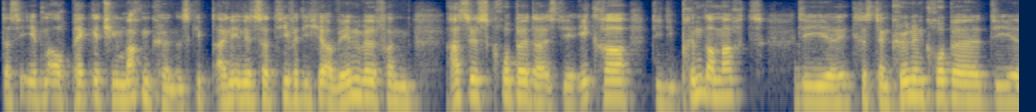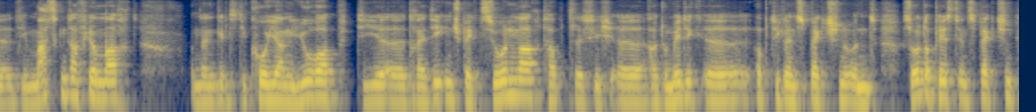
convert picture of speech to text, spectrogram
dass sie eben auch Packaging machen können. Es gibt eine Initiative, die ich hier erwähnen will, von Asys-Gruppe, da ist die ECRA, die die Printer macht, die Christian König-Gruppe, die die Masken dafür macht. Und dann gibt es die Koyang Europe, die äh, 3D-Inspektion macht, hauptsächlich äh, Automatic äh, Optical Inspection und Solder Paste Inspection.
